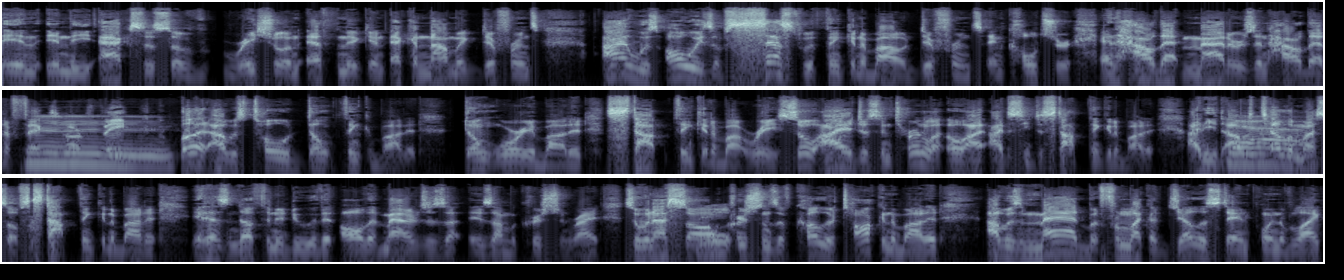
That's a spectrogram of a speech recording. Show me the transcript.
in, in the axis of racial and ethnic and economic difference, I was always obsessed with thinking about difference and culture and how that matters and how that affects mm. our faith. Hmm. But I was told, don't think about it, don't worry about it, stop thinking about race. So I had just internalized, oh, I, I just need to stop thinking about it. I need. Yeah. I was telling myself, stop thinking about it. It has nothing to do with it. All that matters is, is I'm a Christian, right? So when I saw right. Christians of color talking about it, I was mad, but from like a jealous standpoint of like,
